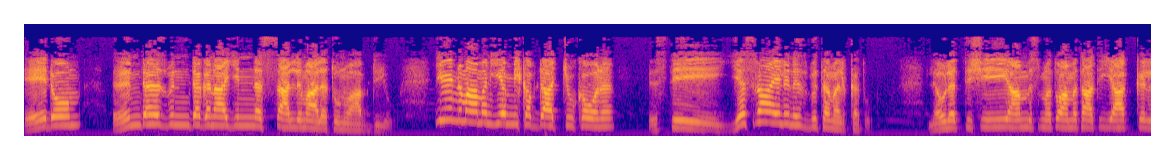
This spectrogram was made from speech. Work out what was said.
ኤዶም እንደ ሕዝብ እንደ ገና ይነሳል ማለቱ ነው አብድዩ። ይህን ማመን የሚከብዳችሁ ከሆነ እስቲ የእስራኤልን ሕዝብ ተመልከቱ። ለሁለት ሺህ አምስት መቶ ዓመታት ያክል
